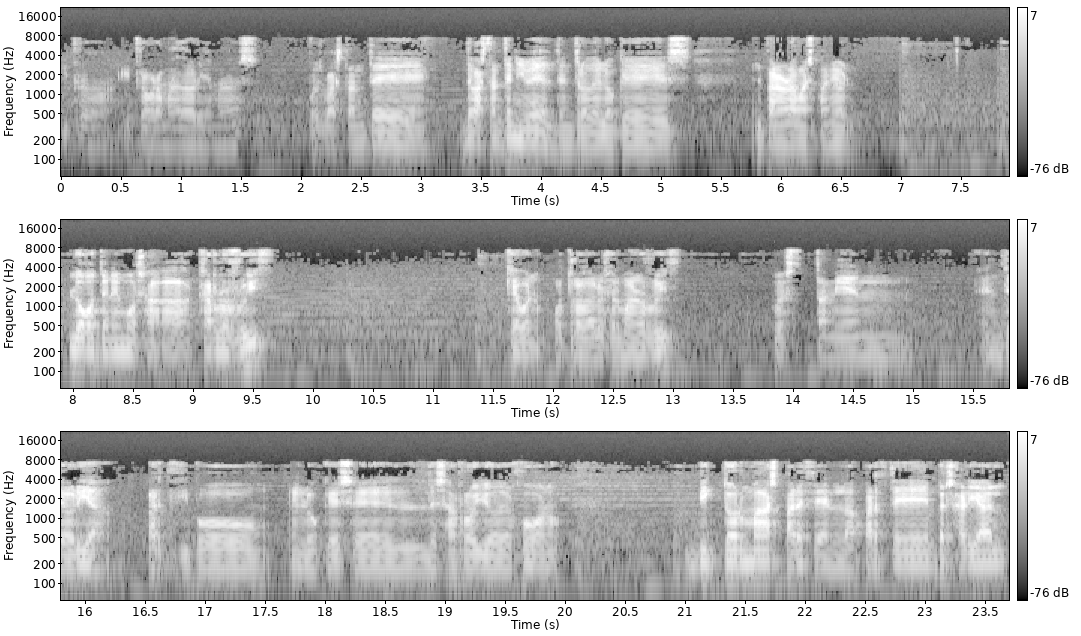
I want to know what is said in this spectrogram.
y, programador y demás, pues bastante de bastante nivel dentro de lo que es el panorama español. Luego tenemos a, Carlos Ruiz, que bueno, otro de los hermanos Ruiz, pues también en teoría participó en lo que es el desarrollo del juego, ¿no? Víctor más parece en la parte empresarial,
